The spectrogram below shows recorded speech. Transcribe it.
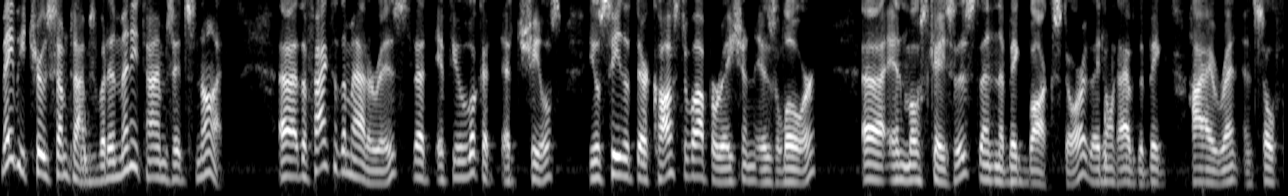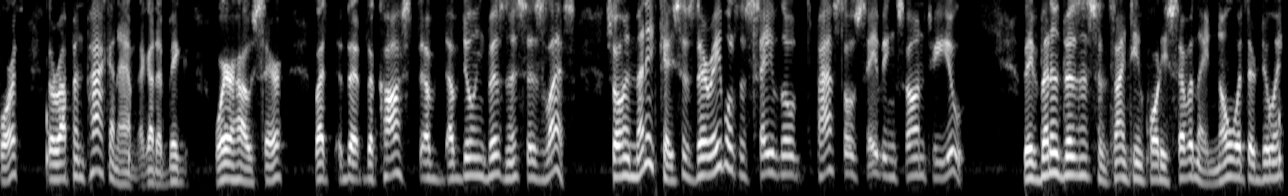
Maybe true sometimes, but in many times it's not. Uh, the fact of the matter is that if you look at, at Shields, you'll see that their cost of operation is lower. uh, in most cases than the big box store. They don't have the big high rent and so forth. They're up in Pakenham. They got a big warehouse there, but the, the cost of, of doing business is less. So in many cases, they're able to save those, pass those savings on to you. They've been in business since 1947. They know what they're doing.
